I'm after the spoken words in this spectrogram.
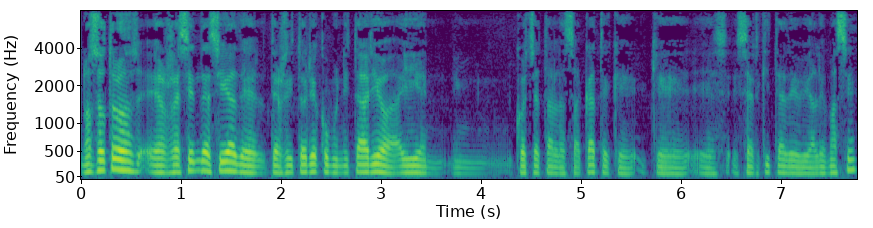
nosotros eh, recién decía del territorio comunitario ahí en, en Zacate, que, que es cerquita de Vialemacé,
